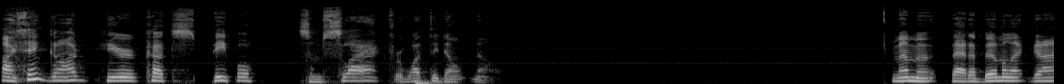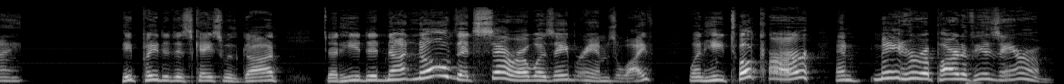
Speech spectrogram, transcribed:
I think God here cuts people some slack for what they don't know. Remember that Abimelech guy? He pleaded his case with God that he did not know that Sarah was Abraham's wife when he took her and made her a part of his harem.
